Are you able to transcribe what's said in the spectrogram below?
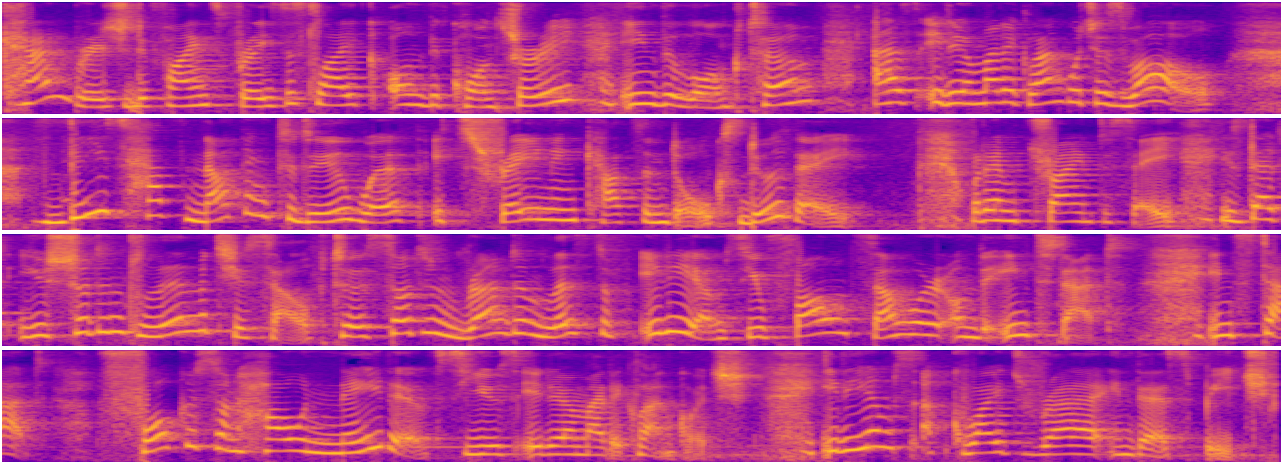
Cambridge defines phrases like on the contrary, in the long term, as idiomatic language as well. These have nothing to do with it's raining cats and dogs, do they? What I'm trying to say is that you shouldn't limit yourself to a certain random list of idioms you found somewhere on the internet. Instead, focus on how natives use idiomatic language. Idioms are quite rare in their speech.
